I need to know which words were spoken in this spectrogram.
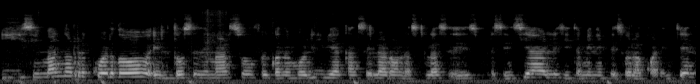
y si mal no recuerdo, el 12 de marzo fue cuando en Bolivia cancelaron las clases presenciales y también empezó la cuarentena.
